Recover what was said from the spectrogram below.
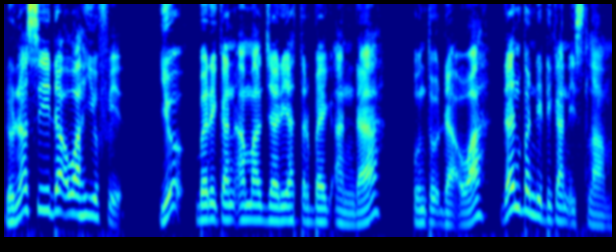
Donasi dakwah Yufid. Yuk berikan amal jariah terbaik Anda untuk dakwah dan pendidikan Islam.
